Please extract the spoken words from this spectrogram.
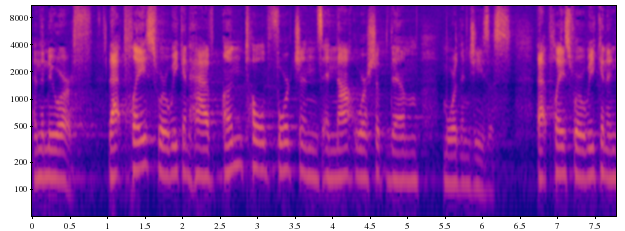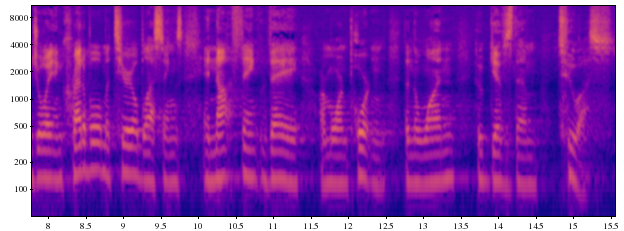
and the new earth, that place where we can have untold fortunes and not worship them more than Jesus that place where we can enjoy incredible material blessings and not think they are more important than the one who gives them to us.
